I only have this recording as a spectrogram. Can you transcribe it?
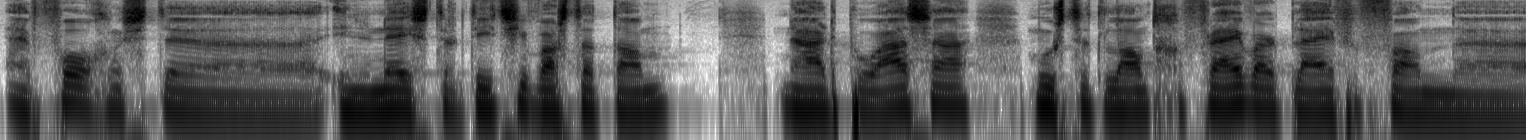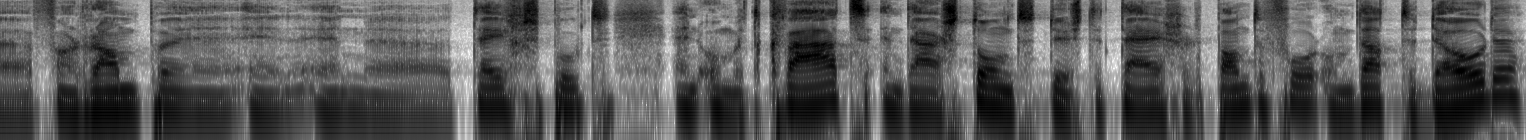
En volgens de Indonesische traditie was dat dan na de Puasa moest het land gevrijwaard blijven van, uh, van rampen en, en, uh, tegenspoed. En om het kwaad, en daar stond dus de tijger, de panter voor, om dat te doden.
